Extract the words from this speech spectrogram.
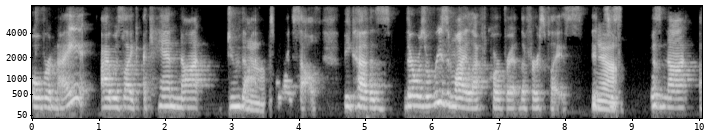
overnight i was like i cannot do that yeah. to myself because there was a reason why i left corporate in the first place it yeah. just was not a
